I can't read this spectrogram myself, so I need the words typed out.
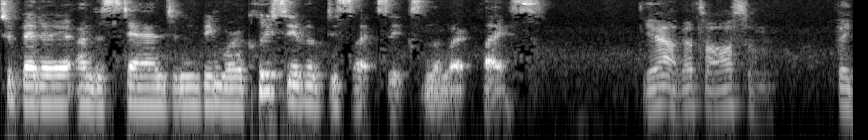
to better understand and be more inclusive of dyslexics in the workplace. Yeah, that's awesome. They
